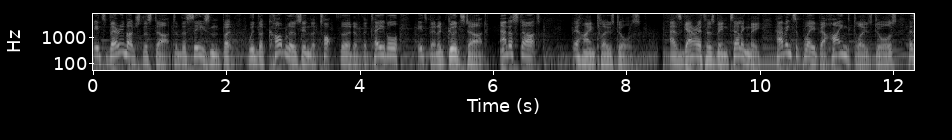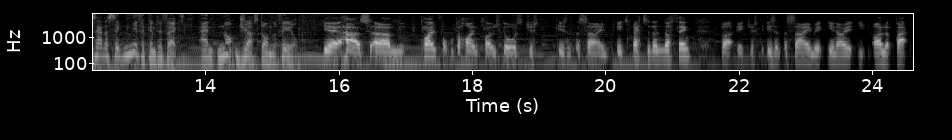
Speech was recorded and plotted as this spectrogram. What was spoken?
It's very much the start to the season, but with the Cobblers in the top third of the table, it's been a good start, and a start behind closed doors. As Gareth has been telling me, having to play behind closed doors has had a significant effect, and not just on the field. Yeah, it has. Um, playing football behind closed doors just isn't the same. It's better than nothing, but it just isn't the same. It, you know, it, I look back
